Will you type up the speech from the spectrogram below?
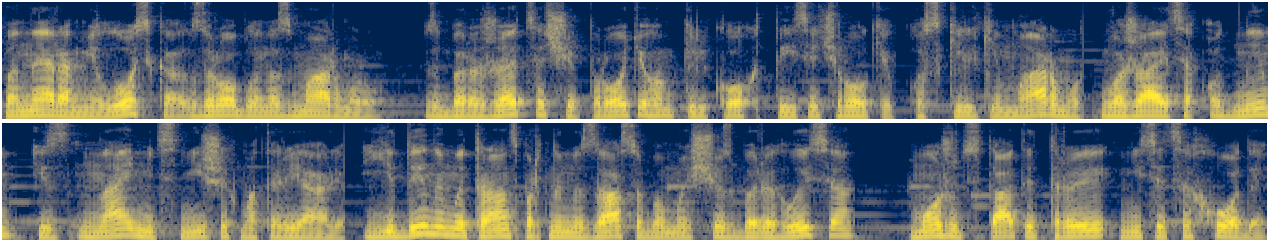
Венера Мілоська, зроблена з мармуру, збережеться ще протягом кількох тисяч років, оскільки мармур вважається одним із найміцніших матеріалів. Єдиними транспортними засобами, що збереглися, можуть стати три місяцеходи,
